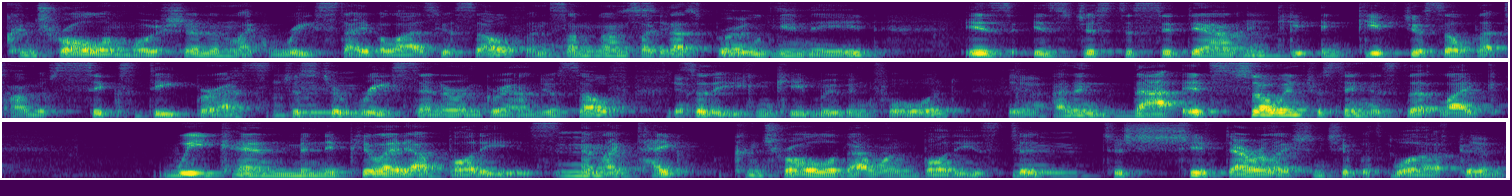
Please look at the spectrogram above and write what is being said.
control emotion and like restabilize yourself. And sometimes like Six that's all you need is is just to sit down and, mm. gi- and gift yourself that time of six deep breaths just to mm-hmm. recenter and ground yourself Yeah. so that you can keep moving forward. Yeah. I think that it's so interesting is that like we can manipulate our bodies and mm. like take control of our own bodies to mm. to shift our relationship with work and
